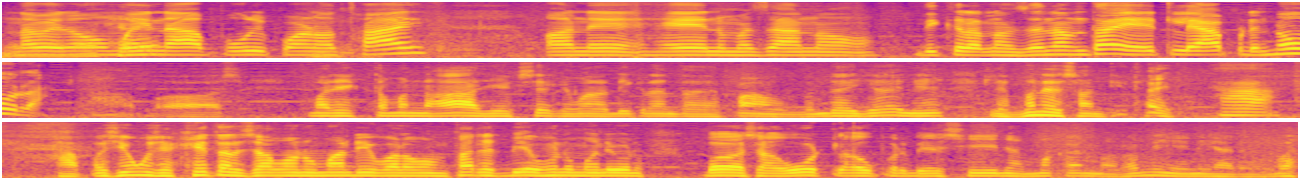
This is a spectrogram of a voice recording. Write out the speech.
નવે નવ મહિના પૂરી પણ થાય અને હેન મજાનો દીકરાનો જન્મ થાય એટલે આપણે નવરા. હા બસ. મારી એક તમન્ના આ જ એક છે કે મારા દીકરાને તારે પાણું બંધાઈ જાય ને એટલે મને શાંતિ થાય. હા. હા પછી હું છે ખેતર જવાનું માંડી વાળવાનું તારે જ બેહવાનું માંડી બસ આ ઓટલા ઉપર બેસીને મકાનમાં રમી એની હારે બસ.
